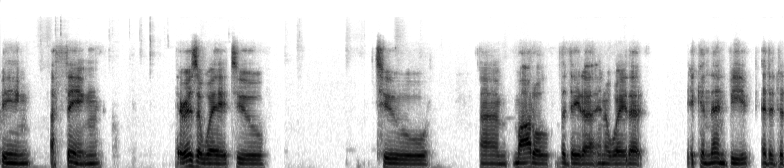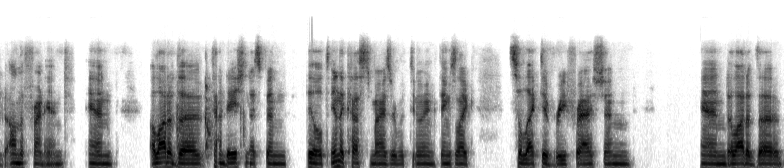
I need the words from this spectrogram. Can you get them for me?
being a thing, there is a way to to um, model the data in a way that it can then be edited on the front end. And a lot of the foundation that's been built in the customizer with doing things like selective refresh and and a lot of the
